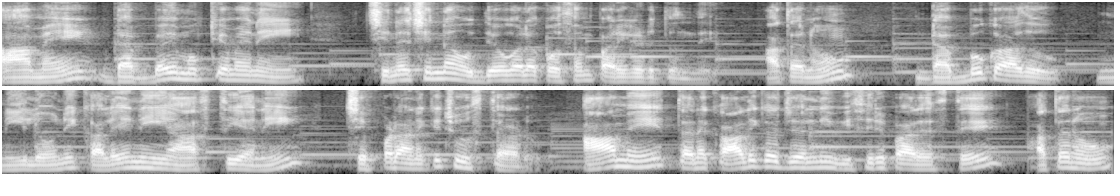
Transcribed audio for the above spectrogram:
ఆమె డబ్బే ముఖ్యమని చిన్న చిన్న ఉద్యోగాల కోసం పరిగెడుతుంది. అతను డబ్బు కాదు నీలోని కలే నీ ఆస్తి అని చెప్పడానికి చూస్తాడు. ఆమె తన కాలి విసిరిపారేస్తే అతను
